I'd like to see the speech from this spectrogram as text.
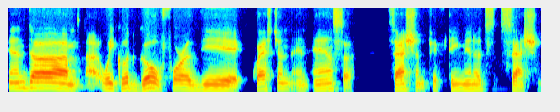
and um, uh, we could go for the question and answer session, 15 minutes session,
